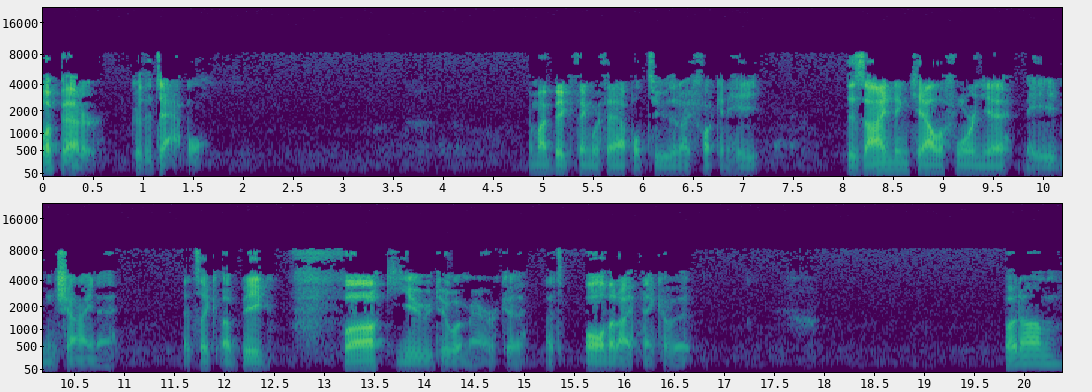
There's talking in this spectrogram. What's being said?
but better because it's Apple. And my big thing with Apple too that I fucking hate designed in California, made in China. That's like a big fuck you to America. That's all that I think of it. But um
